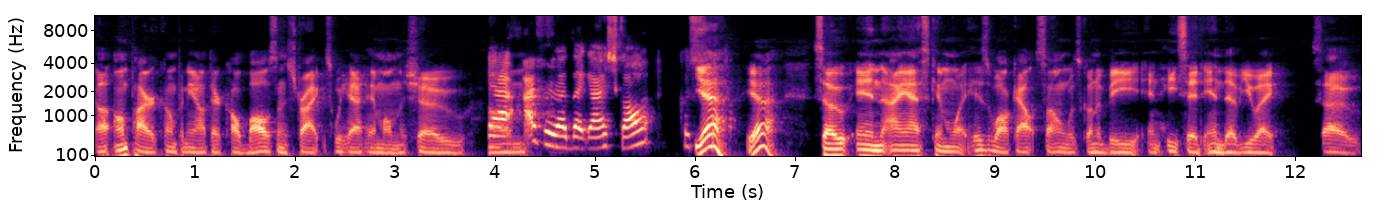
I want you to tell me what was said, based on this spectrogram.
a umpire company out there called Balls and Strikes. We had him on the show. Yeah, um, I've heard of that guy, Scott. Yeah, yeah. So, and I asked him what his walkout song was going to be, and he said NWA. So,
